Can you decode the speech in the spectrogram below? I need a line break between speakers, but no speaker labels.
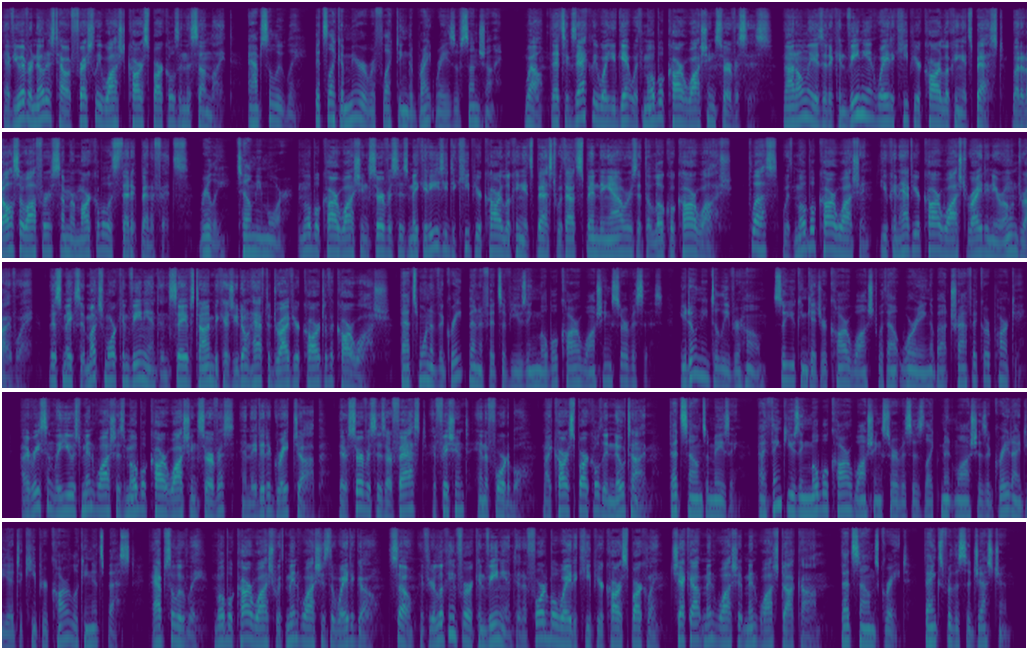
Have you ever noticed how a freshly washed car sparkles in the sunlight?
Absolutely. It's like a mirror reflecting the bright rays of sunshine.
Well, that's exactly what you get with mobile car washing services. Not only is it a convenient way to keep your car looking its best, but it also offers some remarkable aesthetic benefits.
Really? Tell me more.
Mobile car washing services make it easy to keep your car looking its best without spending hours at the local car wash. Plus, with mobile car washing, you can have your car washed right in your own driveway. This makes it much more convenient and saves time because you don't have to drive your car to the car wash.
That's one of the great benefits of using mobile car washing services. You don't need to leave your home, so you can get your car washed without worrying about traffic or parking.
I recently used Mint Wash's mobile car washing service, and they did a great job. Their services are fast, efficient, and affordable. My car sparkled in no time.
That sounds amazing. I think using mobile car washing services like Mint Wash is a great idea to keep your car looking its best.
Absolutely. Mobile car wash with Mint Wash is the way to go. So, if you're looking for a convenient and affordable way to keep your car sparkling, check out Mint Wash at mintwash.com.
That sounds great. Thanks for the suggestion.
